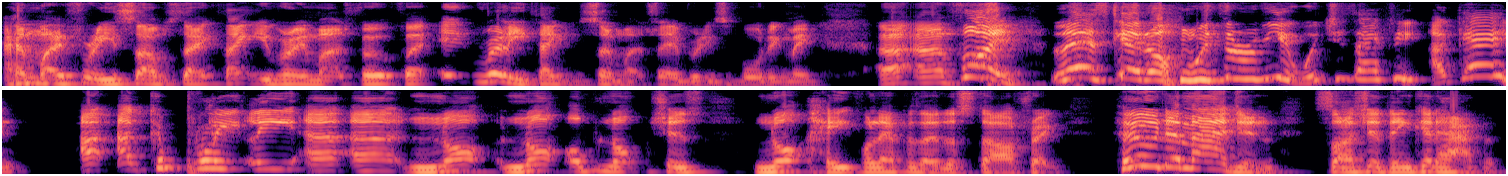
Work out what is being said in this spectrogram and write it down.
and my free Substack. Thank you very much for, for it. Really, thank you so much for everybody supporting me. fine, let's get on with the review, which is actually, again, a, completely uh, uh, not not obnoxious, not hateful episode of Star Trek. Who'd imagine such a thing could happen?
